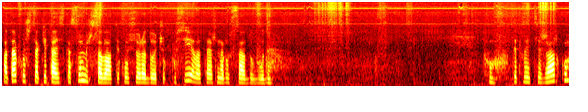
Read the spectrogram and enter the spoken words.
А також ця китайська суміш салатик, ось радочок посіяла, теж на розсаду буде. Фу, теплиці жарко.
